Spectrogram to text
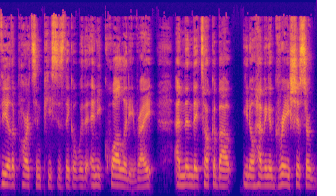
the other parts and pieces they go with it? Inequality right? And then they talk about you know having a gracious or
